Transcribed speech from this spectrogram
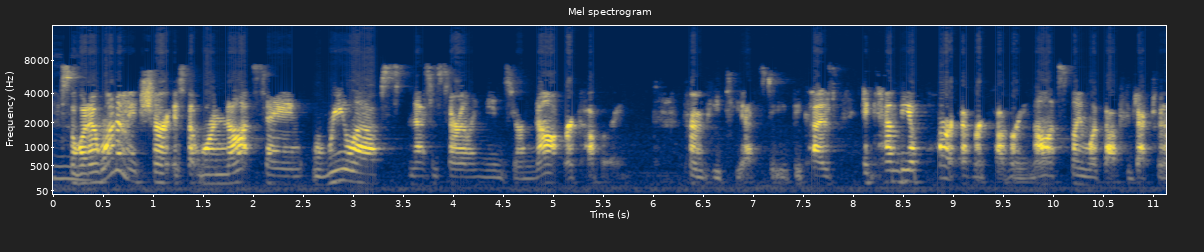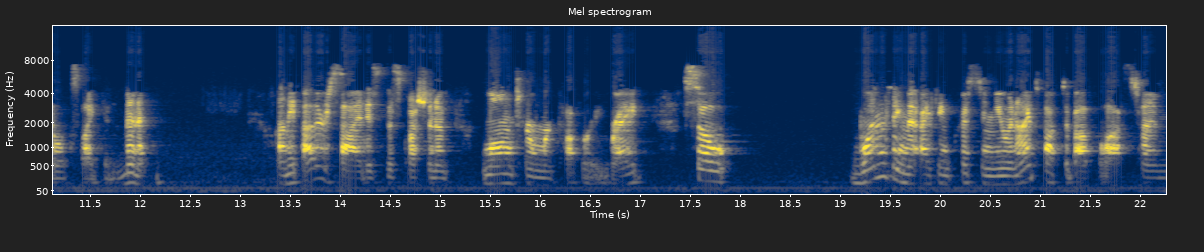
Mm. So what I want to make sure is that we're not saying relapse necessarily means you're not recovering from PTSD because it can be a part of recovery. And I'll explain what that trajectory looks like in a minute. On the other side is this question of long-term recovery, right? So one thing that I think, Kristen, you and I talked about the last time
